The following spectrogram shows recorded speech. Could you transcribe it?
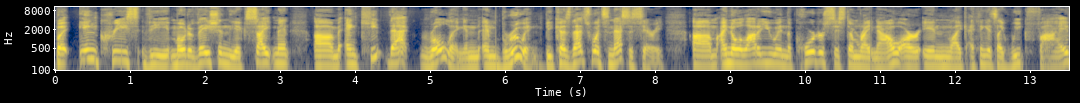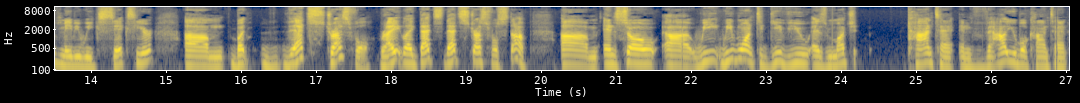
But increase the motivation, the excitement, um, and keep that rolling and, and brewing because that's what's necessary. Um, I know a lot of you in the quarter system right now are in like, I think it's like week five, maybe week six here. Um, but that's stressful, right? Like that's, that's stressful stuff. Um, and so, uh, we, we want to give you as much content and valuable content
